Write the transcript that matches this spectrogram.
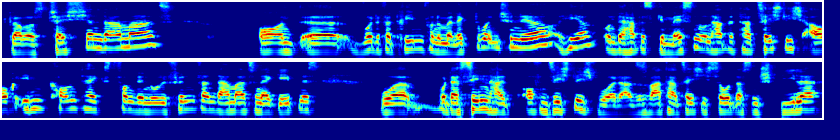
ich glaube aus Tschechien damals und äh, wurde vertrieben von einem Elektroingenieur hier und der hat es gemessen und hatte tatsächlich auch im Kontext von den 05ern damals ein Ergebnis, wo, wo der Sinn halt offensichtlich wurde. Also es war tatsächlich so, dass ein Spieler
